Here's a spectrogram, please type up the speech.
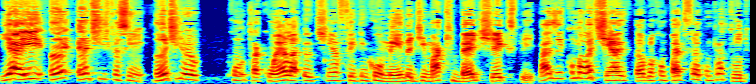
E aí, an antes, tipo assim, antes de eu encontrar com ela, eu tinha feito encomenda de Macbeth Shakespeare. Mas aí, como ela tinha a obra completa, eu falei, comprar tudo.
